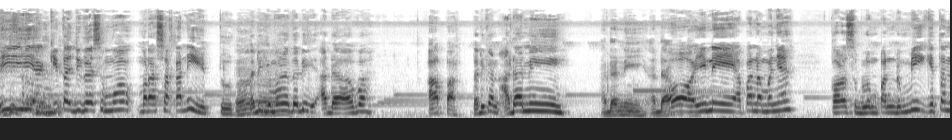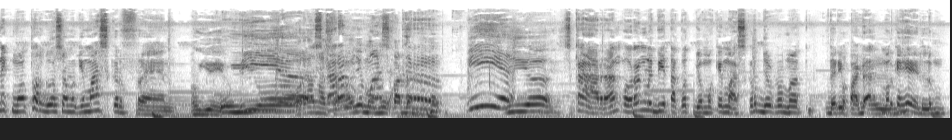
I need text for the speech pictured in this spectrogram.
iya, kita juga semua merasakan itu. Tadi gimana tadi? Ada apa? Apa? Tadi kan ada nih. Ada nih, ada. Oh, ini apa namanya? Kalau sebelum pandemi kita naik motor gak usah pakai masker, friend. Oh iya, iya. Iya, Orang sekarang aja mau muka masker. Iya. Iya. Sekarang orang lebih takut gak pakai masker daripada daripada pakai helm.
